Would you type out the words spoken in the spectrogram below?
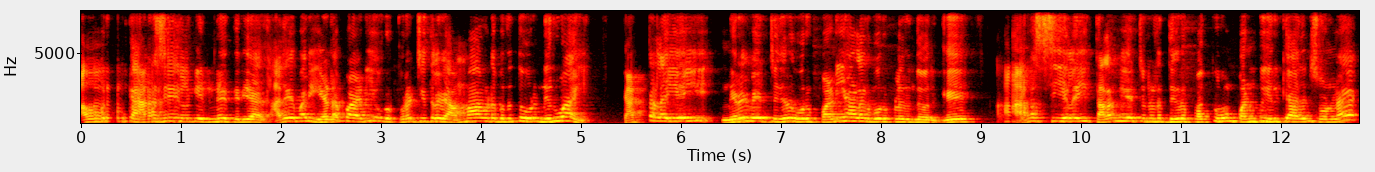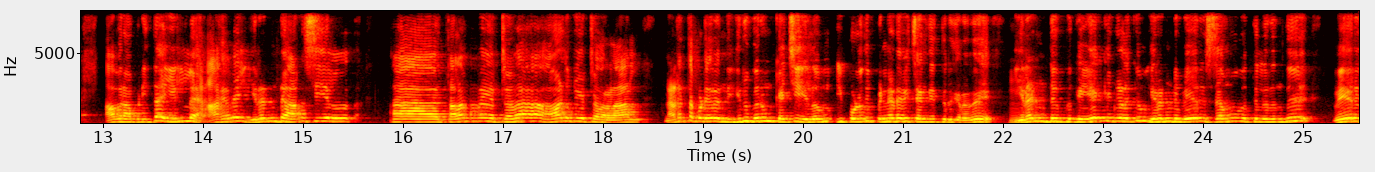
அவருக்கு அரசியலுக்கு என்னன்னே தெரியாது. அதே மாதிரி எடப்பாடி ஒரு புரட்சி தலைவர் அம்மாவிடமிருந்து ஒரு நிர்வாகி. கட்டளையை நிறைவேற்றுகிற ஒரு பணியாளர் பொறுப்பில் இருந்தவருக்கு அரசியலை தலைமையேற்று நடத்துகிற பக்குவம் பண்பு இருக்காதுன்னு சொன்ன அவர் அப்படித்தான் இல்லை. ஆகவே இரண்டு அரசியல் ஆஹ், தலைமையற்றவா ஆளுமையற்றவர்களால் நடத்தப்படுகிற இந்த இருபெரும் கட்சியிலும் இப்பொழுது பின்னடைவை சந்தித்திருக்கிறது. இரண்டு இயக்கங்களுக்கும் இரண்டு வேறு சமூகத்திலிருந்து வேறு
